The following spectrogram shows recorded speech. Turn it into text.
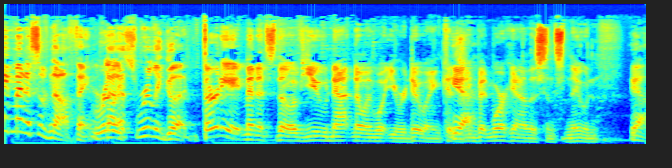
eight minutes of nothing. Really? That's really good. 38 minutes though of you not knowing what you were doing because Yeah. you've been working on this since noon. Yeah.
